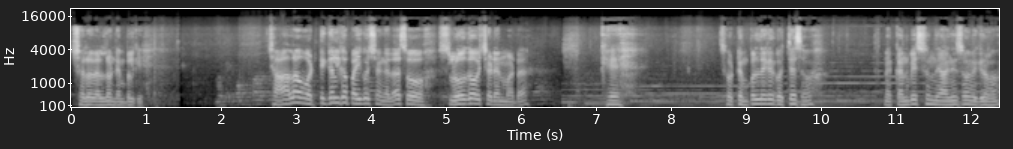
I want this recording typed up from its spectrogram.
చలో వెళ్దాం టెంపుల్కి చాలా వర్టికల్గా పైకి వచ్చాం కదా సో స్లోగా వచ్చాడనమాట. ఓకే సో టెంపుల్ దగ్గరికి వచ్చేసాం. నాకు కనిపిస్తుంది ఆంజనేయ స్వామి విగ్రహం.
